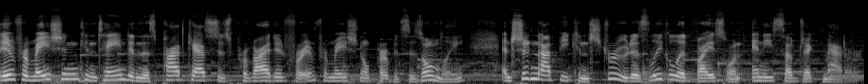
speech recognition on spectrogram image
The information contained in this podcast is provided for informational purposes only and should not be construed as legal advice on any subject matter.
